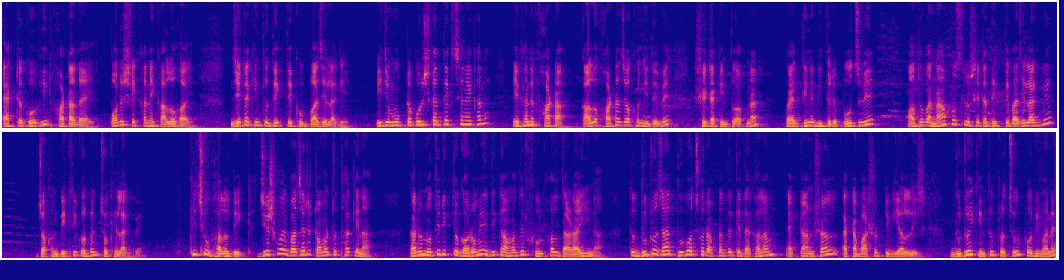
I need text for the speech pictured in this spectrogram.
একটা গভীর ফাটা দেয়, পরে সেখানে কালো হয়, যেটা কিন্তু দেখতে খুব বাজে লাগে। এই যে মুখটা পরিষ্কার দেখছেন এখানে? এখানে ফাটা, কালো ফাটা যখনই দেবে, সেটা কিন্তু আপনার কয়েকদিনের ভিতরে পচবে অথবা না পচলেও সেটা দেখতে বাজে লাগবে, যখন বিক্রি করবেন চোখে লাগবে। কিছু ভালো দিক, যে সময় বাজারে টমেটো থাকে না, কারণ অতিরিক্ত গরমে এদিকে আমাদের ফুল ফল দাঁড়াই না। তো দুটো জাত দু বছর আপনাদেরকে দেখালাম, একটা আনশাল, একটা বাষট্টি বিয়াল্লিশ। দুটোই কিন্তু প্রচুর পরিমাণে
